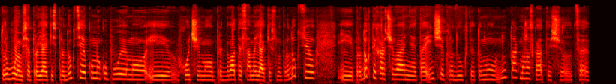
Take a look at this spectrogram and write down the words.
турбуємося про якість продукції, яку ми купуємо, і хочемо придбавати саме якісну продукцію, і продукти харчування, та інші продукти. Тому ну, так можна сказати, що це,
